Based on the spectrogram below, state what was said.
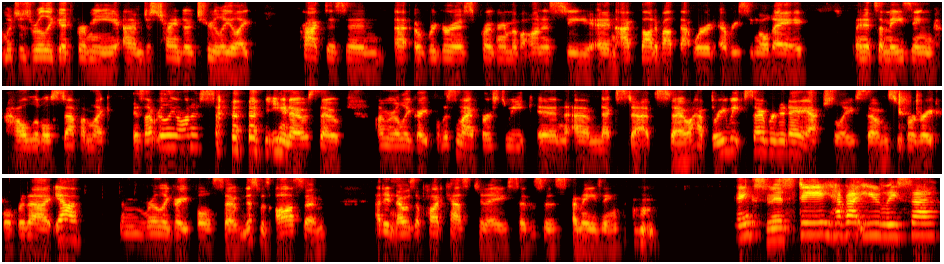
which is really good for me. I'm just trying to truly like practice in a, a rigorous program of honesty. And I've thought about that word every single day. And it's amazing how little stuff I'm like, is that really honest? you know, so I'm really grateful. This is my first week in um, Next Steps. So I have three weeks sober today, actually. So I'm super grateful for that. Yeah, I'm really grateful. So this was awesome. I didn't know it was a podcast today. So this is amazing. Thanks, Misty. How about you, Lisa?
